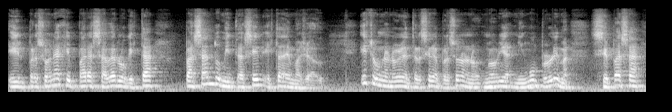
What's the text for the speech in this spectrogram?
el personaje para saber lo que está pasando mientras él está desmayado? Esto en una novela en tercera persona no, no habría ningún problema. Se pasa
